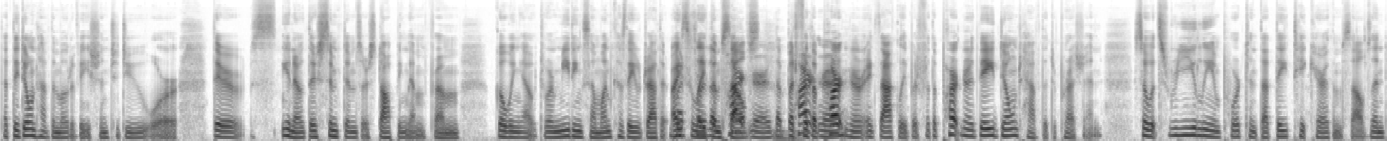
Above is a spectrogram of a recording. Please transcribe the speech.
that they don't have the motivation to do or their you know their symptoms are stopping them from going out or meeting someone because they would rather But isolate the themselves. partner, the but for the partner- partner exactly. But for the partner they don't have the depression so it's really important that they take care of themselves and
